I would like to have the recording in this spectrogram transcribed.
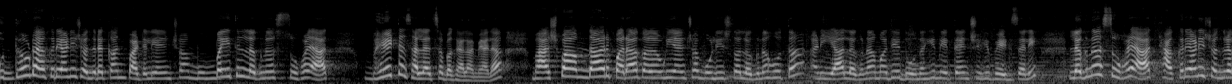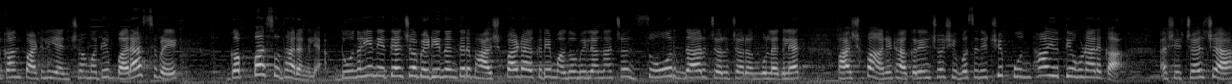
उद्धव ठाकरे आणि चंद्रकांत पाटील यांच्या मुंबईतील लग्न सोहळ्यात भेट झाल्याचं बघायला मिळालं. भाजपा आमदार पराग अळवणी यांच्या मुलीचं लग्न होतं आणि या लग्नामध्ये दोनही नेत्यांचीही भेट झाली. लग्न सोहळ्यात ठाकरे आणि चंद्रकांत पाटील यांच्यामध्ये बराच वेळ गप्पा सुद्धा रंगल्या. दोनही नेत्यांच्या भेटीनंतर भाजपा ठाकरे मनोमिलनाच्या जोरदार चर्चा रंगू लागल्यात. भाजपा आणि ठाकरेंच्या शिवसेनेची पुन्हा युती होणार का? अशी चर्चा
